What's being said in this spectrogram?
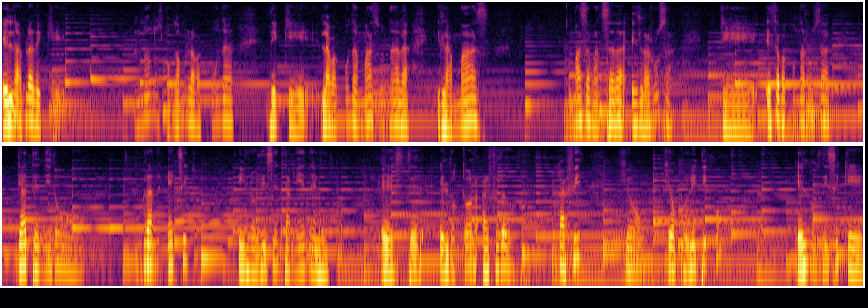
él habla de que no nos pongamos la vacuna, de que la vacuna más sonada y la más, más avanzada es la rusa, que esta vacuna rusa ya ha tenido un gran éxito y lo dicen también el, este, el doctor Alfredo Jaffe, geo, geopolítico, él nos dice que,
